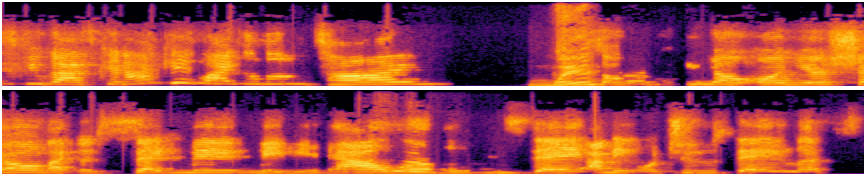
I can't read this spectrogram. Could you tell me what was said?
ask you guys, can I get like a little time? When so, you know, on your show, like a segment, maybe an hour on Wednesday. I mean, on Tuesday. Let's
